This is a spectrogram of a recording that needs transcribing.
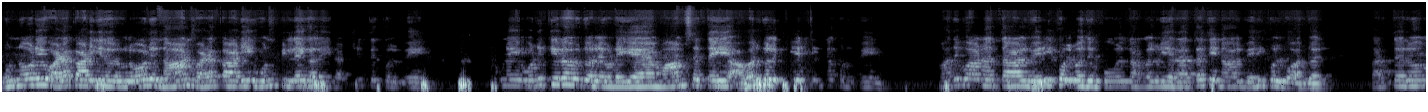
உன்னோடு வழக்காடுகிறவர்களோடு நான் வழக்காடி உன் பிள்ளைகளை ரட்சித்துக் கொள்வேன் உன்னை ஒடுக்கிறவர்களுடைய மாம்சத்தை அவர்களுக்கே தின்ன கொடுப்பேன். மதுபானத்தால் வெறி கொள்வது போல் தங்களுடைய ரத்தத்தினால் வெறி கொள்வார்கள் கர்த்தரும்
